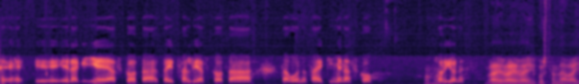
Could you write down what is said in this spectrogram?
eragile asko, eta, eta itzaldi asko, eta, eta, bueno, eta ekimen asko. Zorionez. Bai, bai, bai, ikusten da, bai.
